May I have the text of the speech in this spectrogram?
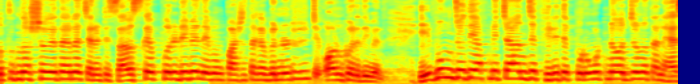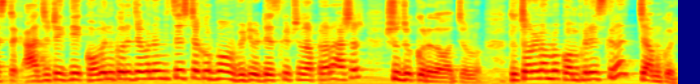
নতুন দর্শক হয়ে থাকলে চ্যানেলটি সাবস্ক্রাইব করে দিবেন এবং পাশে থাকা নোটিফিকেশনটি অন করে দিবেন। এবং যদি আপনি চান যে ফ্রিতে প্রমোট নেওয়ার জন্য, তাহলে হ্যাশট্যাগ আজটেক দিয়ে কমেন্ট করে যাবেন। আমি চেষ্টা করব আমার ভিডিও ডেসক্রিপশন আপনারা আসার সুযোগ করে দেওয়ার জন্য। তো চলেন আমরা কম্পিউটার স্ক্রিনে জাম্প করি।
